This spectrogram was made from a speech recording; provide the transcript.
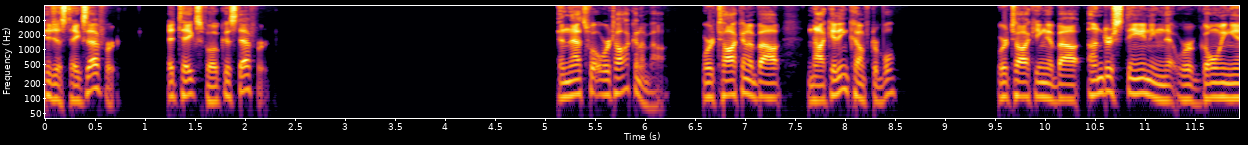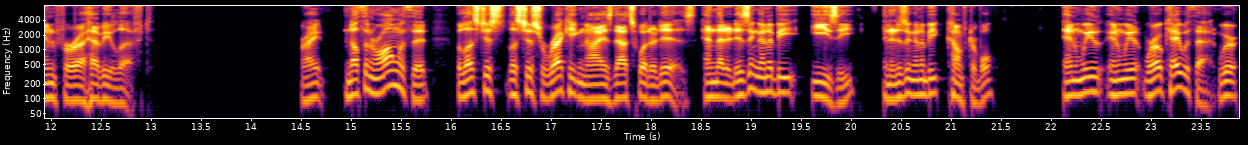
It just takes effort. It takes focused effort. And that's what we're talking about. We're talking about not getting comfortable. We're talking about understanding that we're going in for a heavy lift. Right? Nothing wrong with it but let's just let's just recognize that's what it is, and that it isn't going to be easy, and it isn't going to be comfortable, and we and we we're okay with that. We're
